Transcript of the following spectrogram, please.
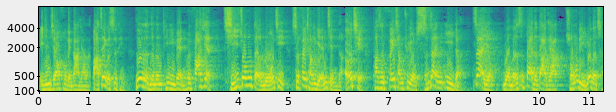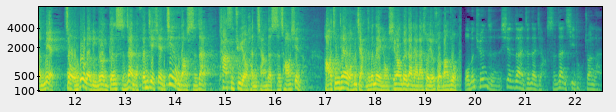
已经交付给大家了。把这个视频认认真真听一遍，你会发现其中的逻辑是非常严谨的，而且它是非常具有实战意义的。再有，我们是带着大家从理论的层面走过了理论跟实战的分界线，进入到实战，它是具有很强的实操性的。好，今天我们讲这个内容，希望对大家来说有所帮助。我们圈子现在正在讲实战系统专栏，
